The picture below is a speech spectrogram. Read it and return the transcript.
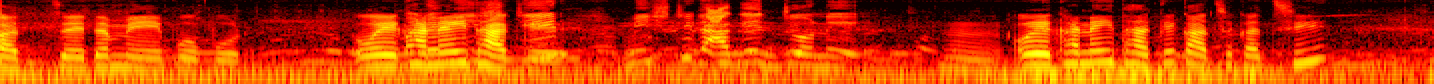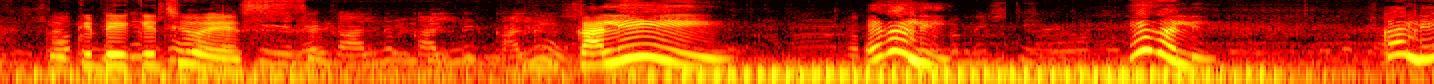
বাচ্চা এটা মেয়ে পোপোর। ও এখানেই থাকে। মিষ্টির আগের জনে। হুম, ও এখানেই থাকে কাছাকাছি। তোকে ডেকেছি ও এসছে। কালি? এ কালি? এ কালি? কালি?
